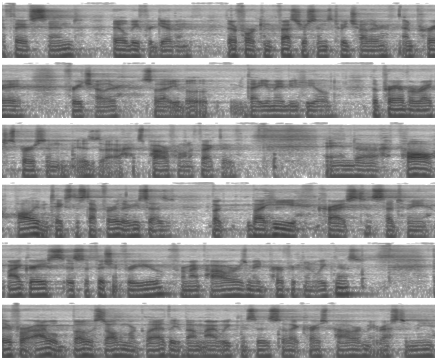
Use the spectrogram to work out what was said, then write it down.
If they have sinned, they will be forgiven. Therefore, confess your sins to each other and pray for each other so that you, will, that you may be healed. The prayer of a righteous person is, uh, is powerful and effective. And uh, Paul, Paul even takes it a step further. He says, but, but he, Christ, said to me, My grace is sufficient for you, for my power is made perfect in weakness. Therefore, I will boast all the more gladly about my weaknesses so that Christ's power may rest in me.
